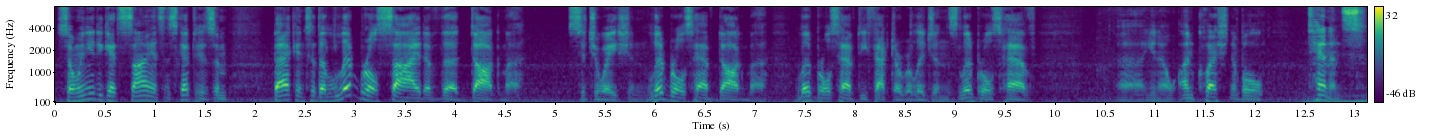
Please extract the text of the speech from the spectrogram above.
So we need to get science and skepticism back into the liberal side of the dogma situation. Liberals have dogma. Liberals have de facto religions. Liberals have, uh, you know, unquestionable tenets.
